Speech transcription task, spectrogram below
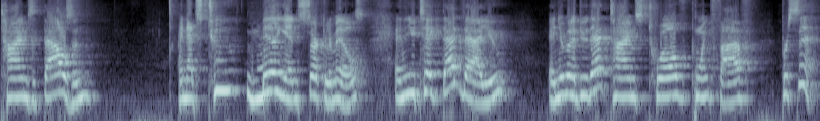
times 1000 and that's 2 million circular mils. And then you take that value and you're going to do that times 12.5%.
